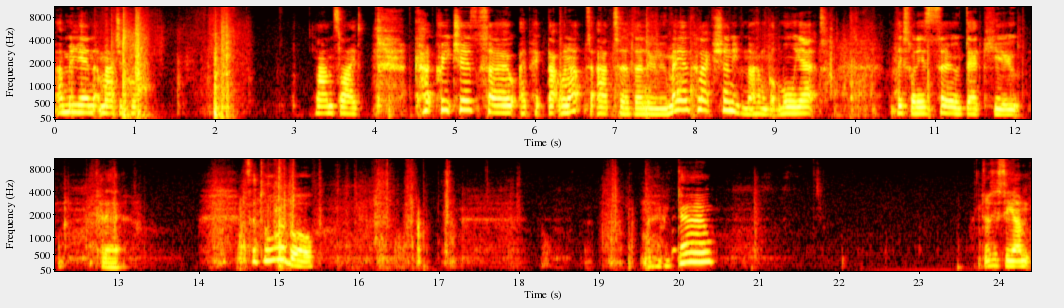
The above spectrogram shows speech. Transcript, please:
A Million Magical Landslide cut Creatures, so I picked that one up to add to the Lulu Mayo collection, even though I haven't got them all yet. This one is so dead cute. Look at it. It's adorable. There we go. As you see, I'm,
